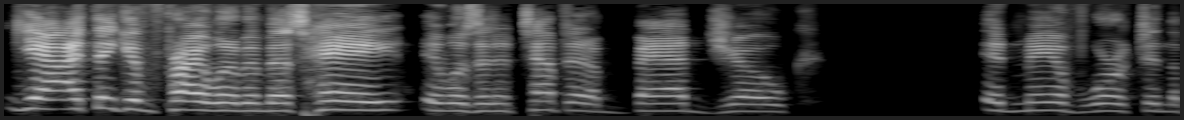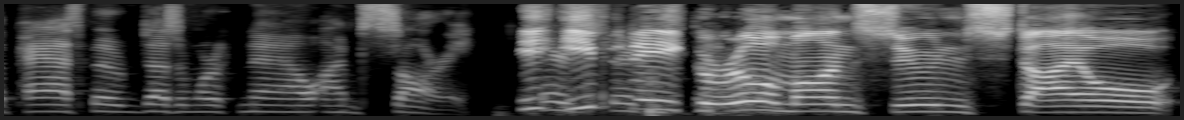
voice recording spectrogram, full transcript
Yeah, I think it probably would have been best. Hey, it was an attempt at a bad joke it may have worked in the past, but it doesn't work now. I'm sorry. There's- Even there's a Gorilla Monsoon style,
